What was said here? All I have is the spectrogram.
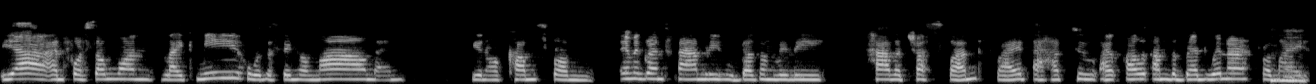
yeah. And for someone like me who is a single mom and, you know, comes from immigrant family who doesn't really have a trust fund, right? I had to, I, am the breadwinner for mm-hmm. my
